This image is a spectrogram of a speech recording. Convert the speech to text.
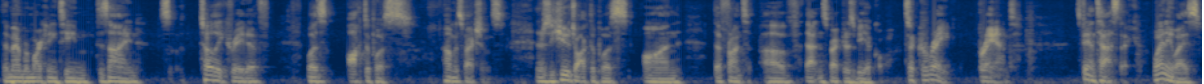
the member marketing team design, totally creative, was Octopus Home Inspections. And there's a huge octopus on the front of that inspector's vehicle. It's a great brand. It's fantastic. Well, anyways,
